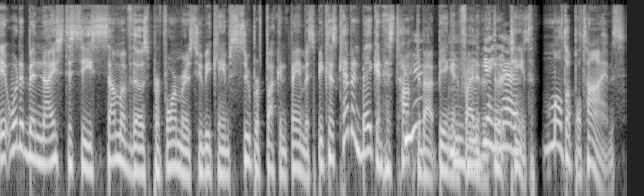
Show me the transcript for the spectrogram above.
it would have been nice to see some of those performers who became super fucking famous because kevin bacon has talked Mhm. about being in friday the Yeah, 13th multiple times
